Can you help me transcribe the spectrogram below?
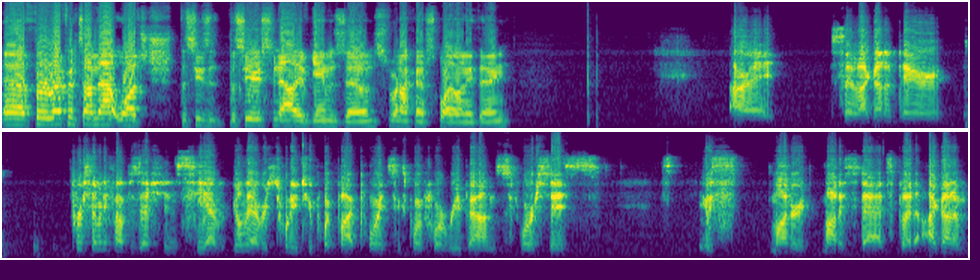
Uh, for reference on that, watch the season, the series finale of Game of Zones. We're not going to spoil anything. All right, so I got him there. Per 75 possessions, he, aver- he only averaged 22.5 points, 6.4 rebounds, 4 assists. It was moderate, modest stats, but I got him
